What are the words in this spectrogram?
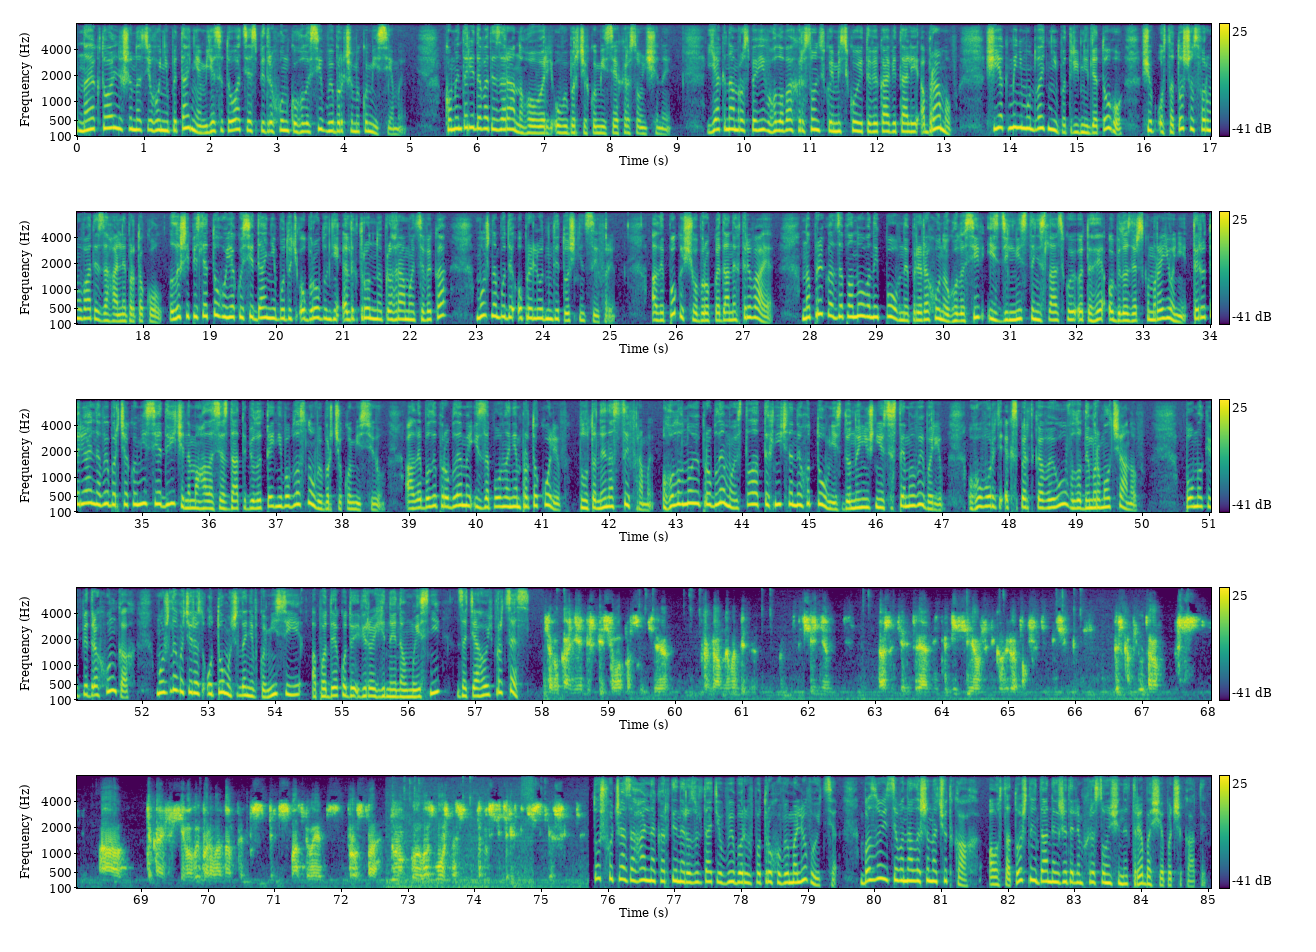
Найактуальнішим на сьогодні питанням є ситуація з підрахунку голосів виборчими комісіями. Коментарі давати зарано говорять у виборчих комісіях Херсонщини. Як нам розповів голова Херсонської міської ТВК Віталій Абрамов, ще як мінімум два дні потрібні для того, щоб остаточно сформувати загальний протокол. Лише після того, як усі дані будуть оброблені електронною програмою ЦВК, можна буде оприлюднити точні цифри. Але поки що обробка даних триває. Наприклад, запланований повний перерахунок голосів із дільниць Станіславської ОТГ у Білозерському районі. Територіальна виборча комісія двічі намагалася здати бюлетені в обласну виборчу комісію, але були проблеми із заповненням протоколів, плутанина з цифрами. Головною проблемою стала технічна неготовність до нинішньої системи виборів, говорить експерт КВУ Володимир Молчанов. Помилки в підрахунках, можливо, через утому членів комісії, а подекуди вірогідно й навмисні, затягують процес. ЦВК не обеспечила, по сути, программным обе- обеспечением даже территориальной комиссии. Я уже не говорю о том, текущие комиссии без компьютеров. А такая система выбора, она предус- предусматривает просто арифметические ошибки. Тож, хоча загальна картина результатів виборів потроху вимальовується, базується вона лише на чутках, а остаточних даних жителям Херсонщини треба ще почекати.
